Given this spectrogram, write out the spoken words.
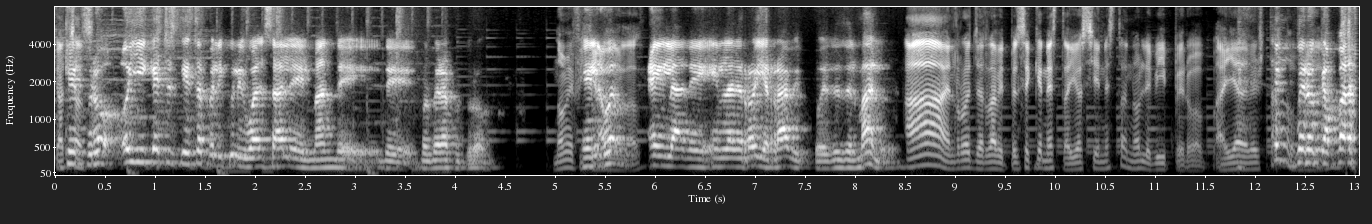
¿cachas? pro? Oye, ¿cachas que esta película igual sale el man de, de Volver al Futuro? No me fijé, En, la verdad. en la de, en la de Roger Rabbit, pues es el malo. Ah, el Roger Rabbit. Pensé que en esta, yo sí en esta no le vi, pero ahí ha de haber estado. Pero capaz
